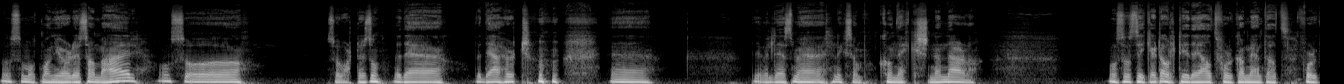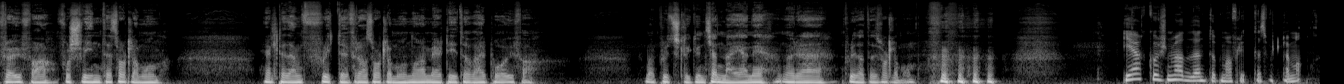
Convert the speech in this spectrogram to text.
Og så måtte man gjøre det samme her, og så, så ble det sånn. Det er det, det, er det jeg har hørt. det, det er vel det som er liksom connectionen der, da. Og så sikkert alltid det at folk har ment at folk fra Uffa forsvinner til Svartlamoen. Helt til de flytter fra Svartlamoen og har mer tid til å være på Ufa. Som jeg plutselig kunne kjenne meg igjen i når jeg flytta til Svartlamoen. ja, hvordan var det du endte opp med å flytte til Svartlamoen?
